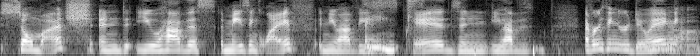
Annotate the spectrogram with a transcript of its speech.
so much, and you have this amazing life, and you have these Thanks. kids, and you have everything you're doing. Yeah.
